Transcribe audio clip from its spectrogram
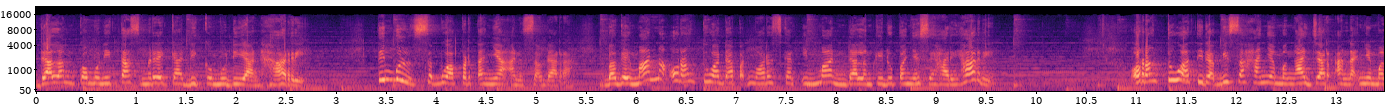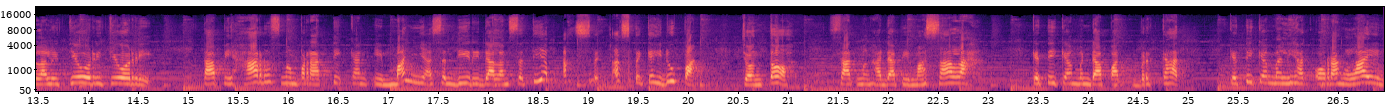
dalam komunitas mereka di kemudian hari. Timbul sebuah pertanyaan saudara, bagaimana orang tua dapat mewariskan iman dalam kehidupannya sehari-hari? Orang tua tidak bisa hanya mengajar anaknya melalui teori-teori, tapi harus memperhatikan imannya sendiri dalam setiap aspek-aspek kehidupan Contoh, saat menghadapi masalah, ketika mendapat berkat, ketika melihat orang lain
